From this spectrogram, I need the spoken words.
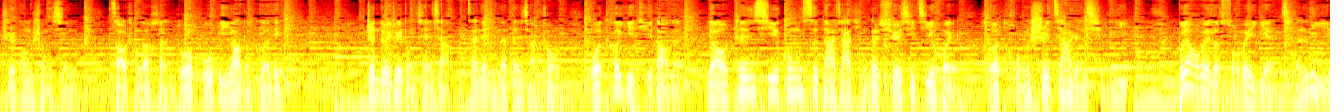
之风盛行，造成了很多不必要的割裂。针对这种现象，在那天的分享中，我特意提到了要珍惜公司大家庭的学习机会和同事家人情谊，不要为了所谓眼前利益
